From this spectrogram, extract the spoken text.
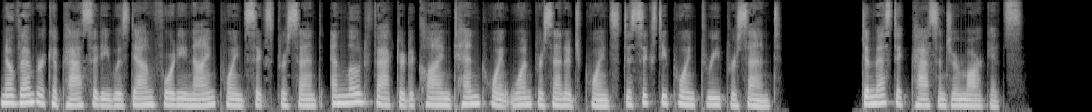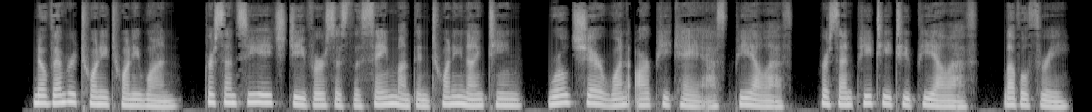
November capacity was down 49.6% and load factor declined 10.1 percentage points to 60.3%. Domestic passenger markets. November 2021, percent CHG versus the same month in 2019, World Share 1 RPK ASK PLF, percent PT2 PLF, level 3.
